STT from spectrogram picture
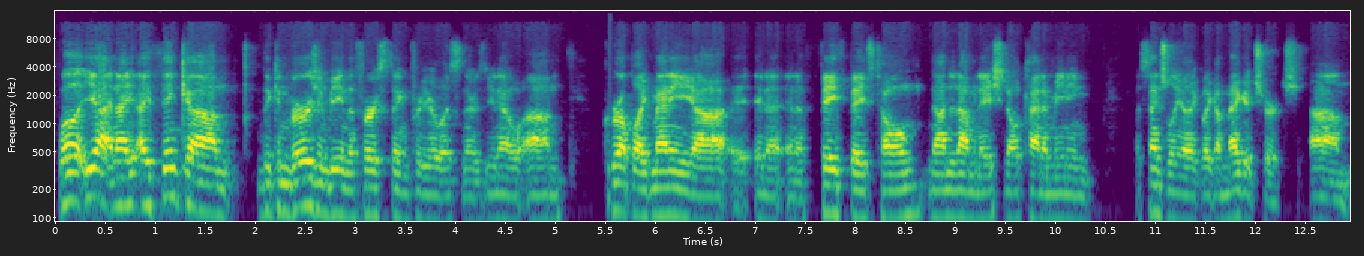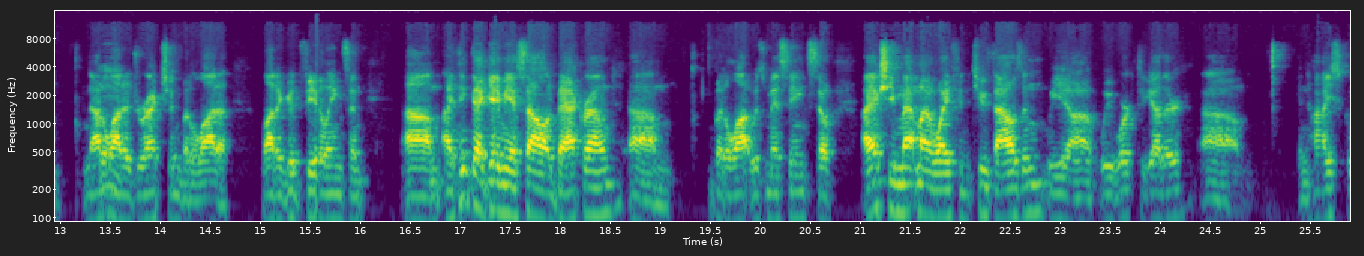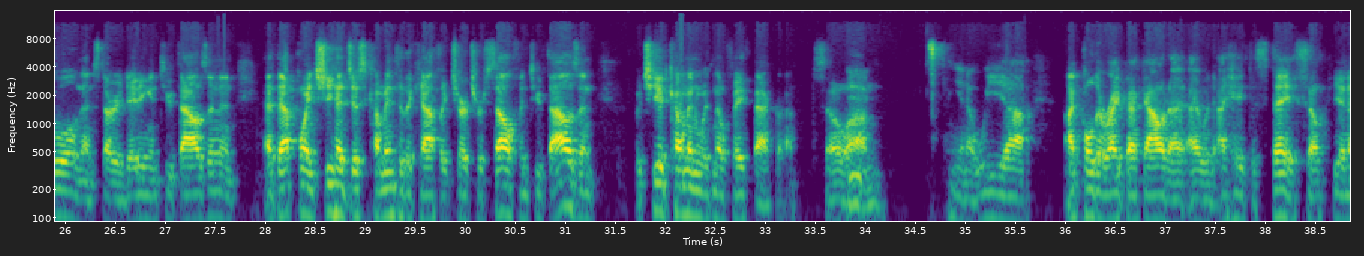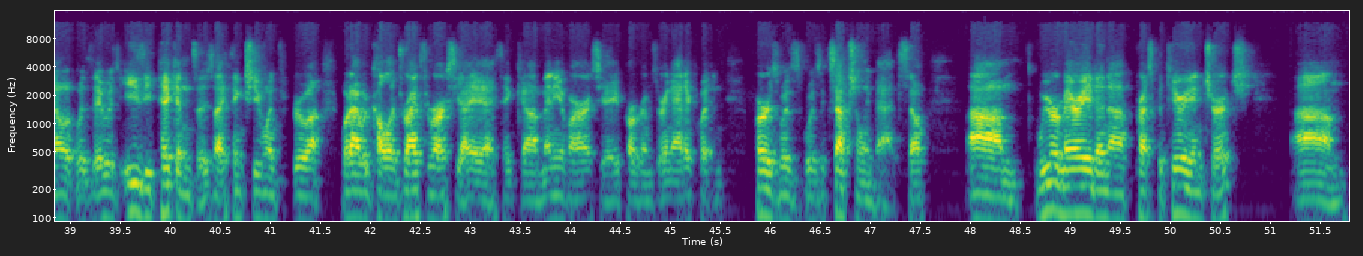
Well, yeah, and I, I think um, the conversion being the first thing for your listeners, you know, um, grew up like many uh, in a in a faith-based home, non-denominational, kind of meaning essentially like like a mega church. Um, not a mm. lot of direction, but a lot of a lot of good feelings, and um, I think that gave me a solid background, um, but a lot was missing. So I actually met my wife in 2000. We uh, we worked together um, in high school and then started dating in 2000. And at that point, she had just come into the Catholic Church herself in 2000, but she had come in with no faith background. So mm. you know, we uh, I pulled her right back out. I, I, would I hate to say so. You know, it was it was easy pickings as I think she went through a, what I would call a drive-through RCIA. I think uh, many of our RCIA programs are inadequate and hers was was exceptionally bad. So um, we were married in a Presbyterian church. Um,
